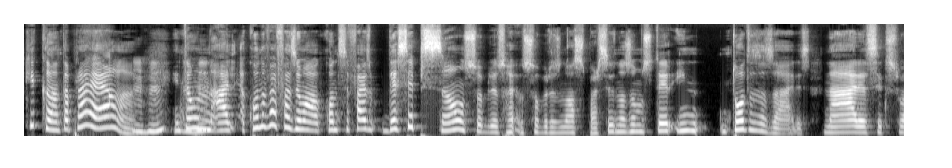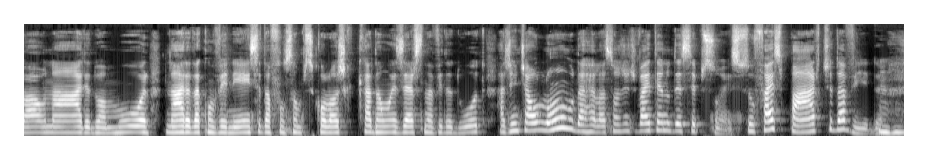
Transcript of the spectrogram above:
que canta para ela. Uhum, Então, uhum. a- quando vai fazer uma, quando você faz decepção sobre os, re- sobre os nossos parceiros, nós vamos ter em, em todas as áreas, na área sexual, na área do amor, na área da conveniência, da função psicológica que cada um exerce na vida do outro. A gente, ao longo da relação, a gente vai tendo decepções. Isso faz parte da vida. Uhum.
